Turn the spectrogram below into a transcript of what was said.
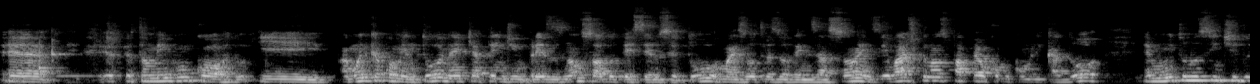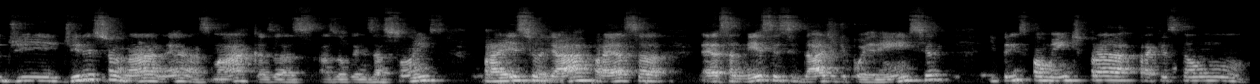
É, eu, eu, também concordo. E a Mônica comentou né, que atende empresas não só do terceiro setor, mas outras organizações. E eu acho que o nosso papel como comunicador é muito no sentido de direcionar né, as marcas, as, as organizações para esse olhar, para essa, essa necessidade de coerência e principalmente para a questão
